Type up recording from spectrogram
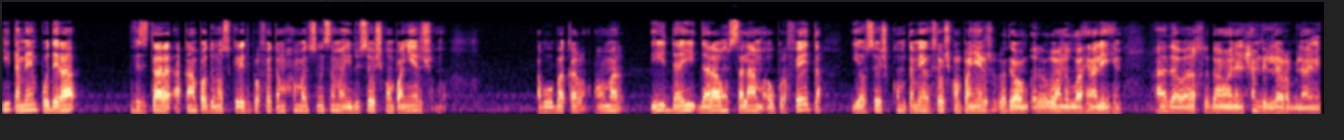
e também poderá visitar a campa do nosso querido profeta Muhammad e dos seus companheiros Abu Bakr, Omar e daí dará um salam ao profeta e aos seus como também aos seus companheiros رضوان الله عليهم هذا وآخر دعوانا الحمد لله رب العالمين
